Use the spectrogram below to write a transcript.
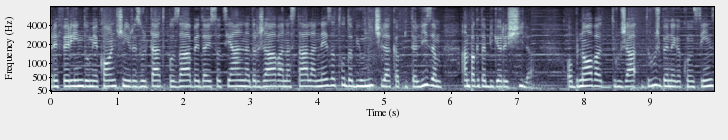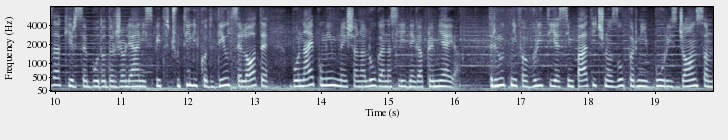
Referendum je končni rezultat pozabe, da je socialna država nastala ne zato, da bi uničila kapitalizem, ampak da bi ga rešila. Obnova druža, družbenega konsenza, kjer se bodo državljani spet čutili kot del celote, bo najpomembnejša naloga naslednjega premijeja. Trenutni favorit je simpatično zoprni Boris Johnson,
